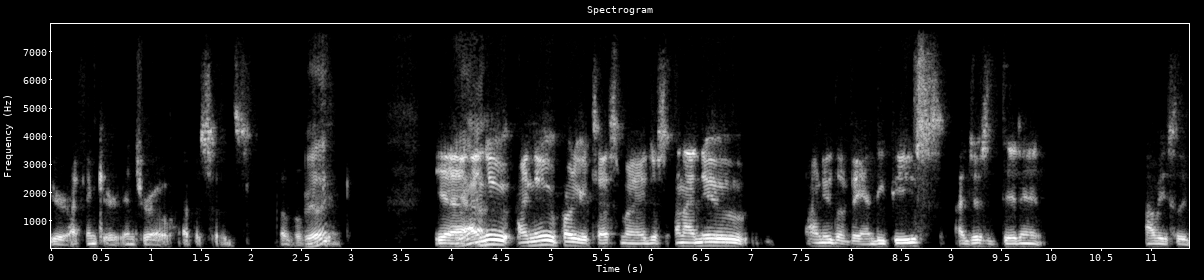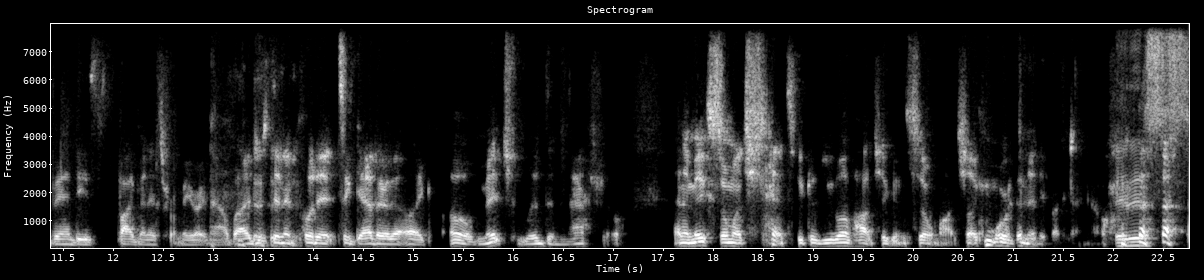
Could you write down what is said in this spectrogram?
your I think your intro episodes of a really. Yeah, yeah, I knew I knew part of your testimony. I just and I knew I knew the Vandy piece. I just didn't. Obviously, Vandy's five minutes from me right now, but I just didn't put it together that like, oh, Mitch lived in Nashville, and it makes so much sense because you love hot chicken so much, like more than anybody I know. it is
